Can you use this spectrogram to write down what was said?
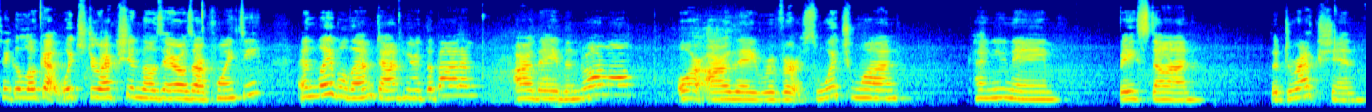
Take a look at which direction those arrows are pointing and label them down here at the bottom. Are they the normal or are they reverse? Which one can you name based on the direction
